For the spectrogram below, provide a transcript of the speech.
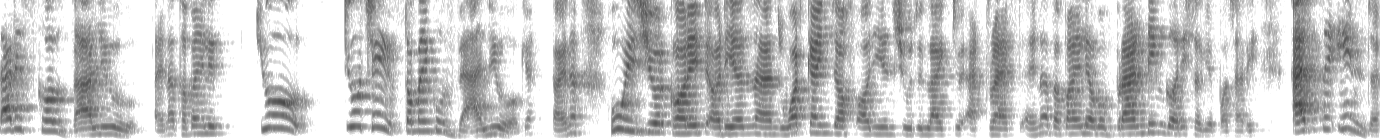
द्याट इज कल भ्याल्यु होइन? तपाईँले त्यो त्यो चाहिँ तपाईँको भ्याल्यु हो क्या होइन? Who is your current audience and what kind of audience you'd like to attract होइन? तपाईँले अब ब्रान्डिङ गरिसके पछाडि एट द इन्ड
